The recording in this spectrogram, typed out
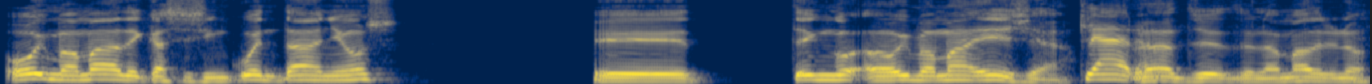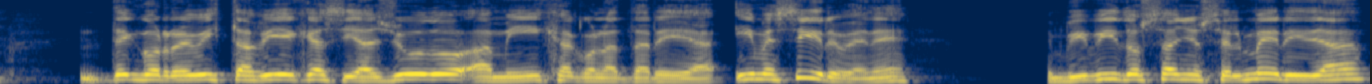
Hoy mamá de casi 50 años, eh, tengo, hoy mamá ella. Claro. Ah, la madre no. Tengo revistas viejas y ayudo a mi hija con la tarea. Y me sirven, ¿eh? Viví dos años en Mérida,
